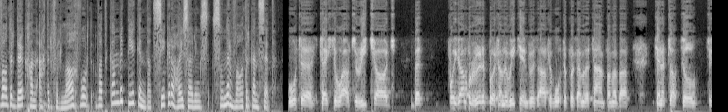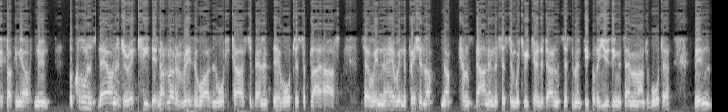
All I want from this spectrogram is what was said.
Waterdruk gaan egter verlaag word wat kan beteken dat sekere huishoudings sonder water kan sit. Water takes a while to recharge, but for example, Rudaport on the weekend was out of water for some of the time from about 10 o'clock till 3 o'clock in the afternoon. Because they're on a direct feed, there's not a lot of reservoirs and water towers to balance their water supply out. So when they, when the pressure lock, knock comes down in the system, which we turned it down in the system, and people are using the same amount of water, then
